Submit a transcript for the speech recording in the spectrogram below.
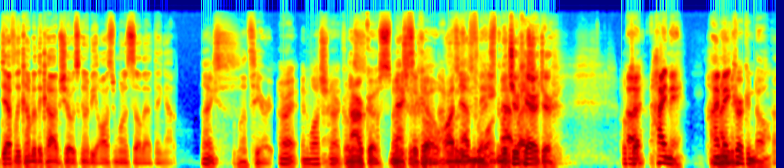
definitely come to the Cobb show. It's going to be awesome. We want to sell that thing out. nice. Let's hear it. All right, and watch Narcos. Narcos, Mexico. Mexico, on Netflix. What's Matt What's your Lester. character? Okay. Uh, Jaime. Jaime, Jaime. Kirkendall. yeah.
